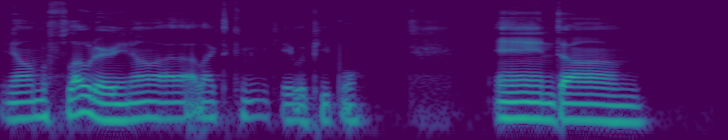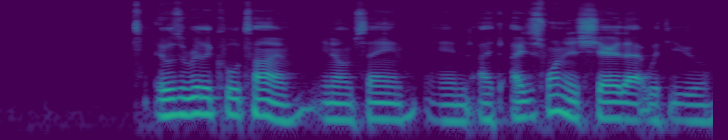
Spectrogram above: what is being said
you know, I'm a floater. You know, I, I like to communicate with people, and um, it was a really cool time, you know what I'm saying? And I, I just wanted to share that with you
